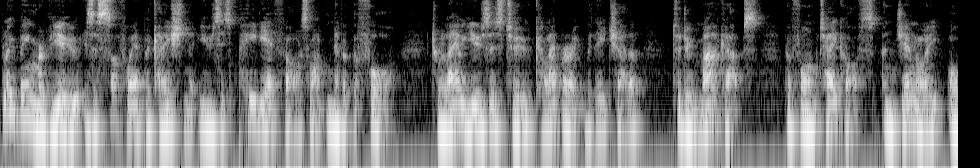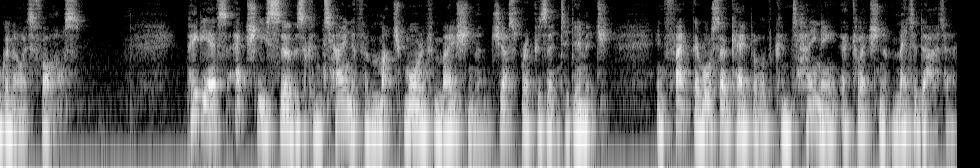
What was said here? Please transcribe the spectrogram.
Bluebeam Revu is a software application that uses PDF files like never before to allow users to collaborate with each other, to do markups, perform takeoffs and generally organize files. PDFs actually serve as a container for much more information than just represented image. In fact, they're also capable of containing a collection of metadata,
